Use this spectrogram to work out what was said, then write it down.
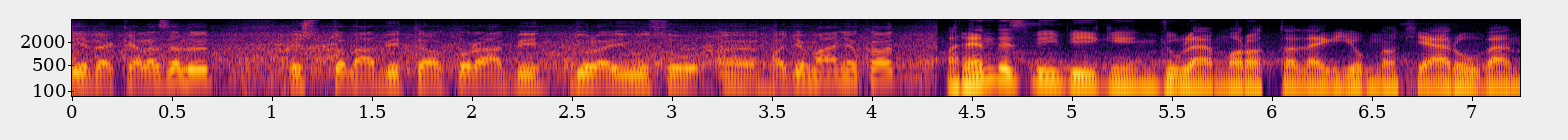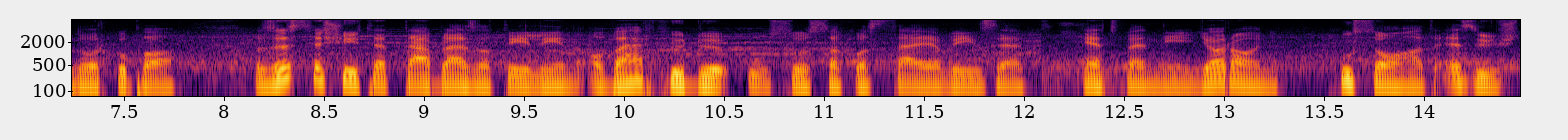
évekkel ezelőtt, és tovább vitte a korábbi gyulai úszó hagyományokat. A rendezvény végén Gyulán maradt a legjobbnak járó vándorkupa. Az összesített táblázat élén a Várfürdő úszó szakosztálya végzett 74 arany, 26 ezüst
